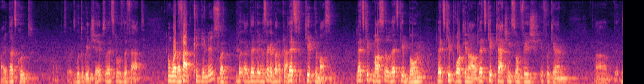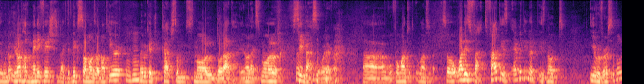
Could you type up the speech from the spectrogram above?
Right? That's good. Right? So it's good to be in shape. So let's lose the fat. And what But- fat could you lose? But but uh, in a second. But Okay. let's keep the muscle. Let's keep muscle. Let's keep bone. Let's keep working out. Let's keep catching some fish if we can. Um, not, you don't have many fish like the big salmons are not here. Mm-hmm. Maybe we could catch some small dorada, you know, like small sea bass or whatever. Uh, from one to one. To, so what is fat? Fat is everything that is not irreversible.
